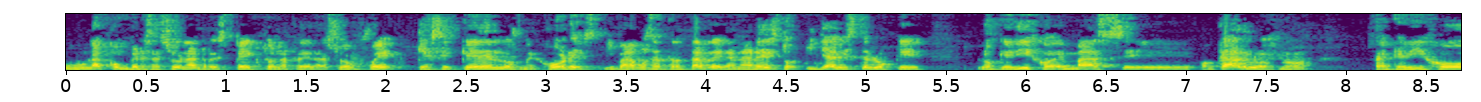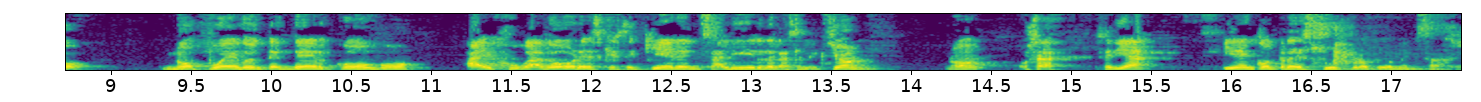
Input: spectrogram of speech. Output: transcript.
una conversación al respecto en la federación fue que se queden los mejores y vamos a tratar de ganar esto. Y ya viste lo que, lo que dijo además eh, Juan Carlos, ¿no? O sea, que dijo, no puedo entender cómo hay jugadores que se quieren salir de la selección, ¿no? O sea, sería ir en contra de su propio mensaje.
